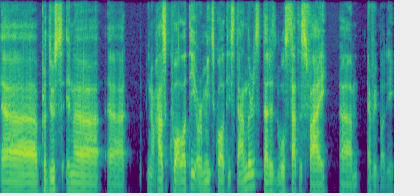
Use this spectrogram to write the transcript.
uh, produced in a uh, you know has quality or meets quality standards that it will satisfy um, everybody.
